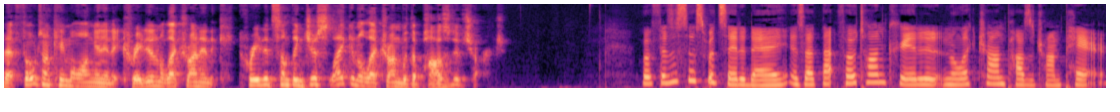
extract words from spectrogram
that photon came along and it created an electron and it created something just like an electron with a positive charge. What physicists would say today is that that photon created an electron positron pair,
